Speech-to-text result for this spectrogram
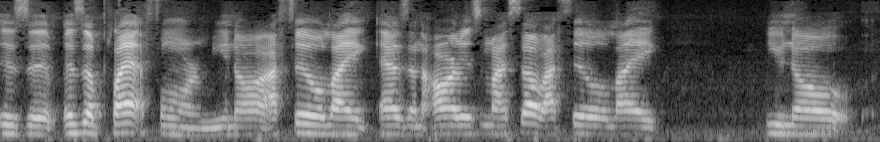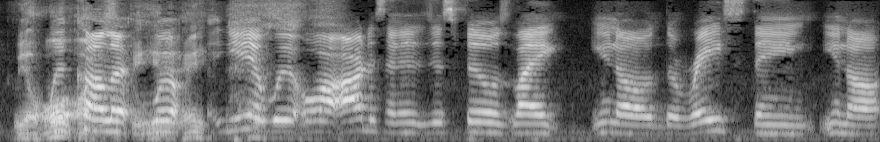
is a is a platform. You know, I feel like as an artist myself, I feel like, you know, We are we're all color. We're, today. Eh? yeah, we're all artists, and it just feels like you know the race thing. You know,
